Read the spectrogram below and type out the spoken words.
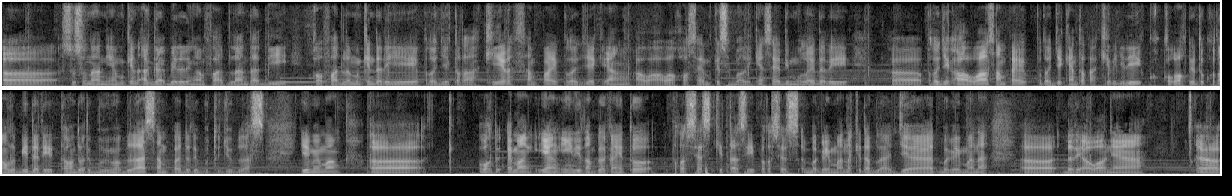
uh, susunannya mungkin agak beda dengan Fadlan tadi. Kalau Fadlan mungkin dari project terakhir sampai project yang awal-awal. Kalau saya mungkin sebaliknya saya dimulai dari uh, project awal sampai project yang terakhir. Jadi waktu itu kurang lebih dari tahun 2015 sampai 2017. Jadi memang uh, waktu emang yang ingin ditampilkan itu proses kita sih proses bagaimana kita belajar bagaimana uh, dari awalnya uh,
